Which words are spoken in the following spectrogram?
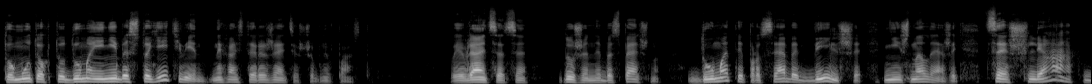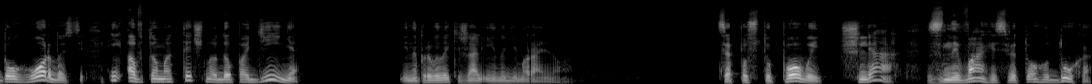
Тому то, хто думає, ніби стоїть він, нехай стережеться, щоб не впасти. Виявляється, це дуже небезпечно. Думати про себе більше, ніж належить. Це шлях до гордості і автоматично до падіння, і, на превеликий жаль, іноді морального. Це поступовий шлях зневаги Святого Духа,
